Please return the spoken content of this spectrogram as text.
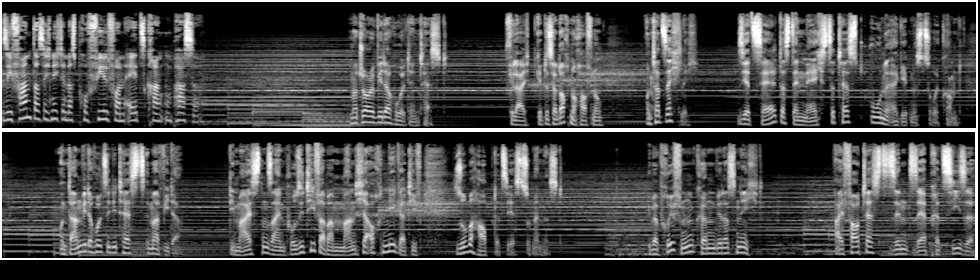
Sie fand, dass ich nicht in das Profil von AIDS-Kranken passe. Majore wiederholt den Test. Vielleicht gibt es ja doch noch Hoffnung. Und tatsächlich, Sie erzählt, dass der nächste Test ohne Ergebnis zurückkommt. Und dann wiederholt sie die Tests immer wieder. Die meisten seien positiv, aber manche auch negativ. So behauptet sie es zumindest. Überprüfen können wir das nicht. HIV-Tests sind sehr präzise.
